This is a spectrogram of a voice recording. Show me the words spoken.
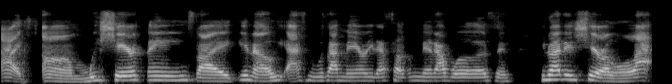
I um we share things like, you know, he asked me, was I married? I told him that I was. And you know, I didn't share a lot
